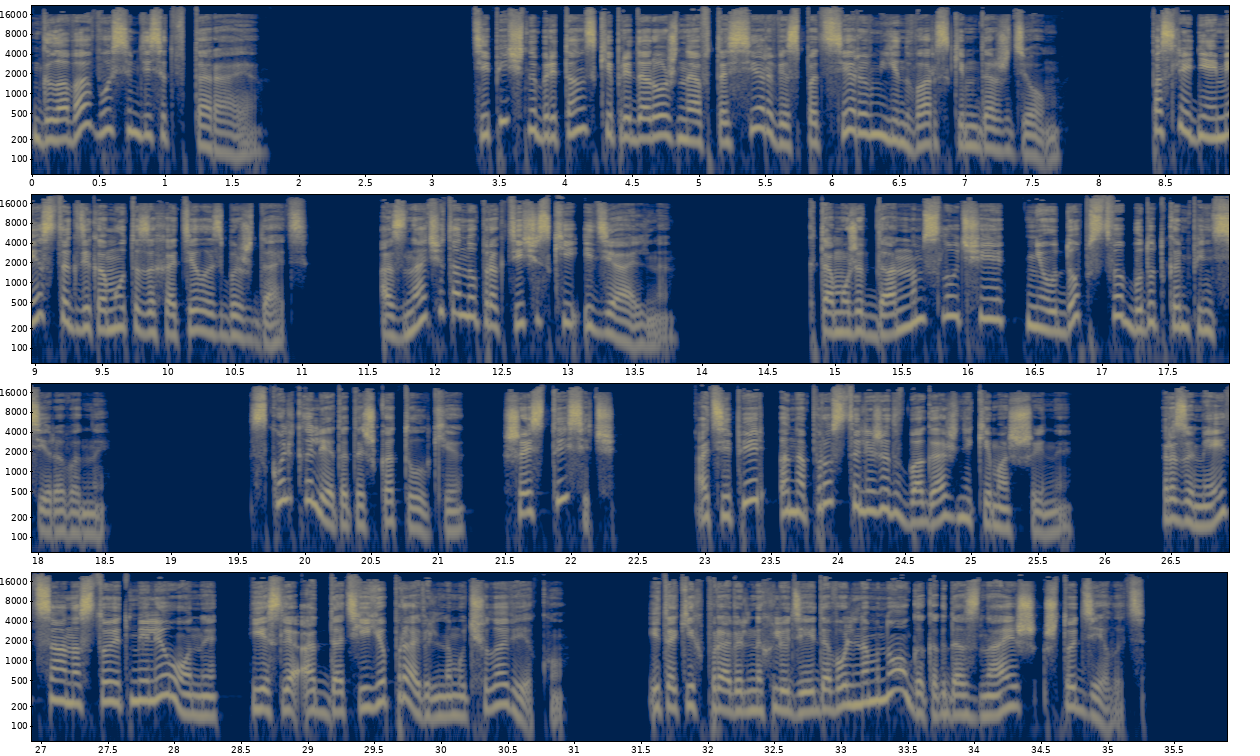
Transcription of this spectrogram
Глава 82. Типично британский придорожный автосервис под серым январским дождем. Последнее место, где кому-то захотелось бы ждать. А значит, оно практически идеально. К тому же в данном случае неудобства будут компенсированы. Сколько лет этой шкатулке? Шесть тысяч? А теперь она просто лежит в багажнике машины. Разумеется, она стоит миллионы — если отдать ее правильному человеку. И таких правильных людей довольно много, когда знаешь, что делать.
